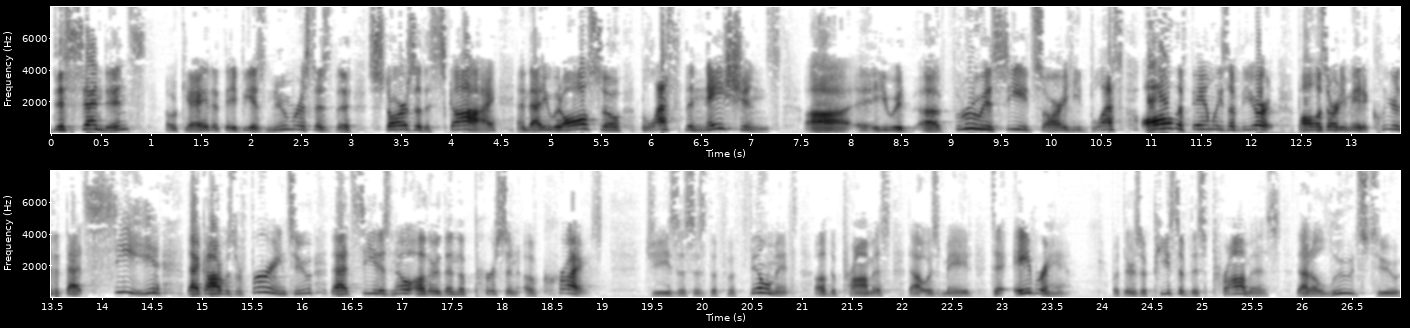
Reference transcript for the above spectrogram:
descendants, okay, that they'd be as numerous as the stars of the sky, and that he would also bless the nations. Uh, he would, uh, through his seed, sorry, he'd bless all the families of the earth. Paul has already made it clear that that seed that God was referring to, that seed is no other than the person of Christ. Jesus is the fulfillment of the promise that was made to Abraham. But there's a piece of this promise that alludes to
